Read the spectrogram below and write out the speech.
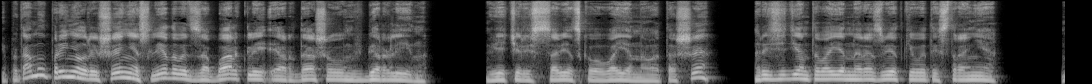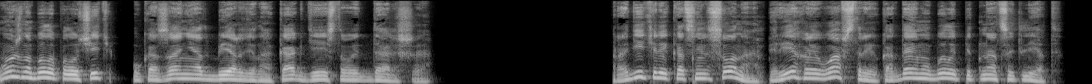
и потому принял решение следовать за Баркли и Ардашевым в Берлин, где через советского военного атташе резидента военной разведки в этой стране, можно было получить указания от Бердина, как действовать дальше. Родители Кацнельсона переехали в Австрию, когда ему было 15 лет.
